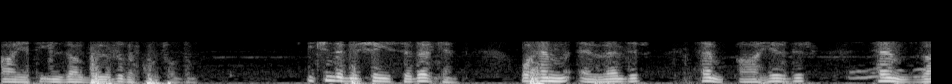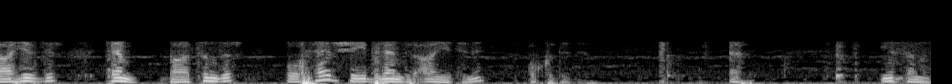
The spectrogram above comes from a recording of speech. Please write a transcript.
Ayeti inzal buyurdu da kurtuldum. İçinde bir şey hissederken o hem evveldir hem ahirdir hem zahirdir hem batındır o her şeyi bilendir ayetini oku dedi. Evet. İnsanın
